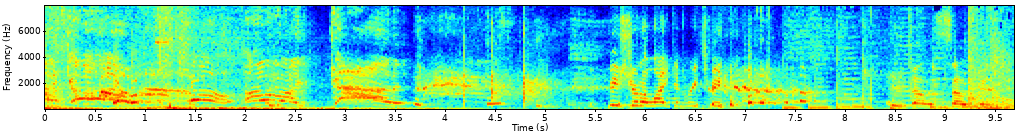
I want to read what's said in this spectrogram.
Let's go! Oh, oh my god! Be sure to like and retweet. that was so good.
